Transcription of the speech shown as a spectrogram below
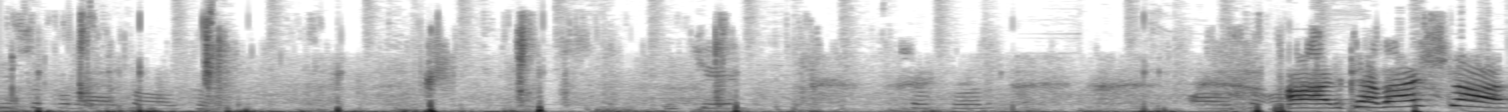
2066 2 0 6 Arkadaşlar.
